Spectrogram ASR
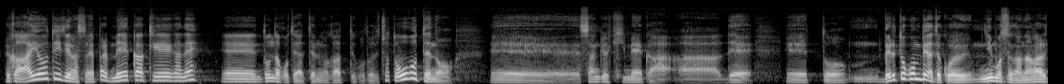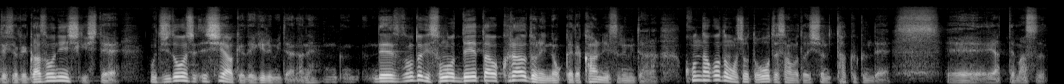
それから IoT で言いますとやっぱりメーカー系がね、えー、どんなことやってるのかということでちょっと大手の、えー、産業機器メーカーで、えー、っとベルトコンベヤーでこういう荷物が流れてきた時画像認識して自動仕分けできるみたいなねでその時そのデータをクラウドに乗っけて管理するみたいなこんなこともちょっと大手様と一緒にタッグ組んで、えー、やってます。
